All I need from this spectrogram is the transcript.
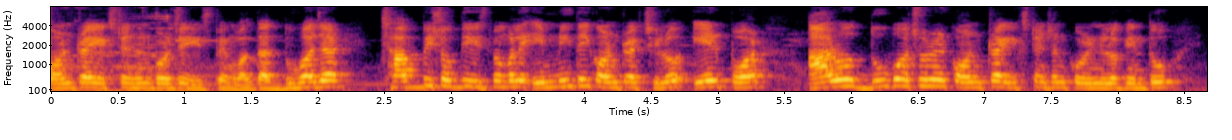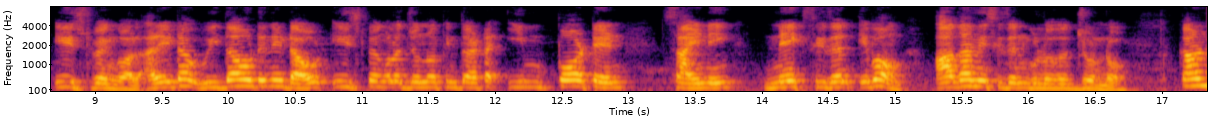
কন্ট্রাক্ট এক্সটেনশন করেছে ইস্ট বেঙ্গল তার দু হাজার ছাব্বিশ অব্দি ইস্ট বেঙ্গলে এমনিতেই কন্ট্রাক্ট ছিল। এরপর আরও দু বছরের কন্ট্রাক্ট এক্সটেনশন করে নিল কিন্তু ইস্ট বেঙ্গল আর এটা উইদাউট এনি ডাউট ইস্ট বেঙ্গলের জন্য কিন্তু একটা ইম্পর্টেন্ট সাইনিং নেক্সট সিজন এবং আগামী সিজনগুলোর জন্য। কারণ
